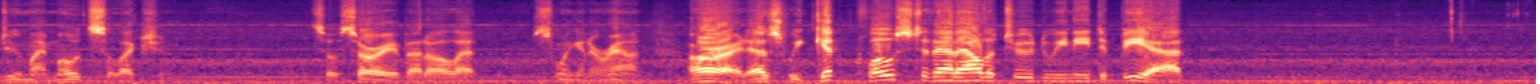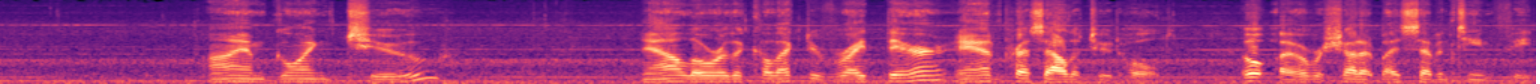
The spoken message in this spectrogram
do my mode selection. So sorry about all that swinging around. Alright, as we get close to that altitude we need to be at, I am going to now lower the collective right there and press altitude hold. Oh, I overshot it by 17 feet.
